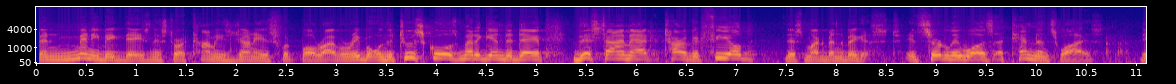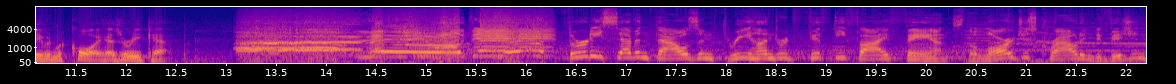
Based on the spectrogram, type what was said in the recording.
Been many big days in historic Tommie's Johnnie's football rivalry, but when the two schools met again today, this time at Target Field, this might have been the biggest. It certainly was attendance wise. David McCoy has a recap. 37,355 fans, the largest crowd in Division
